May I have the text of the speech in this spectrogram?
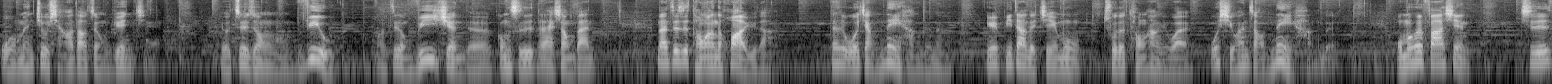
我们就想要到这种愿景。”有这种 view 啊，这种 vision 的公司来上班，那这是同行的话语啦。但是我讲内行的呢，因为 B 大的节目除了同行以外，我喜欢找内行的。我们会发现，其实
